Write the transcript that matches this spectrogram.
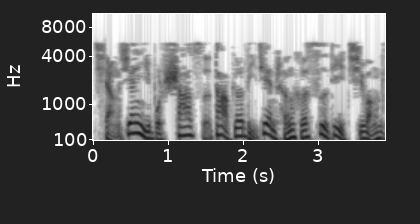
抢先一步杀死大哥李建成和四弟齐王李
